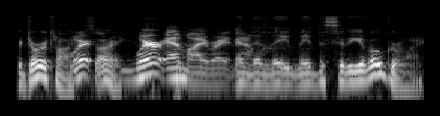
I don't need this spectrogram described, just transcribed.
or Durotar. where sorry, where am I right now? and then they made the city of Orgrimmar.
